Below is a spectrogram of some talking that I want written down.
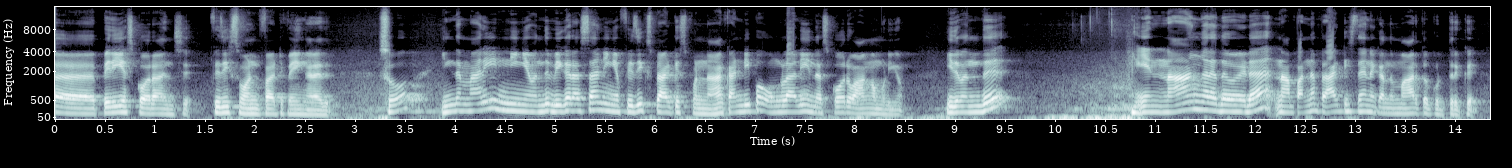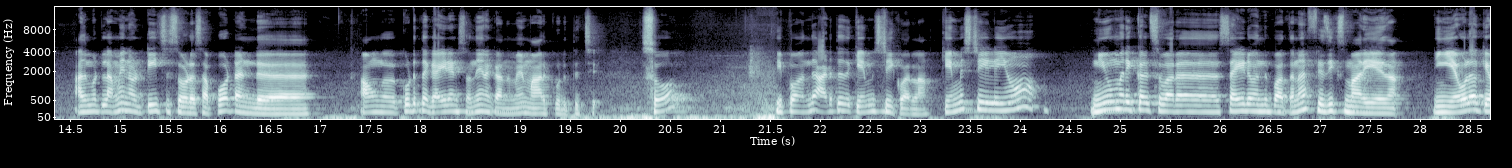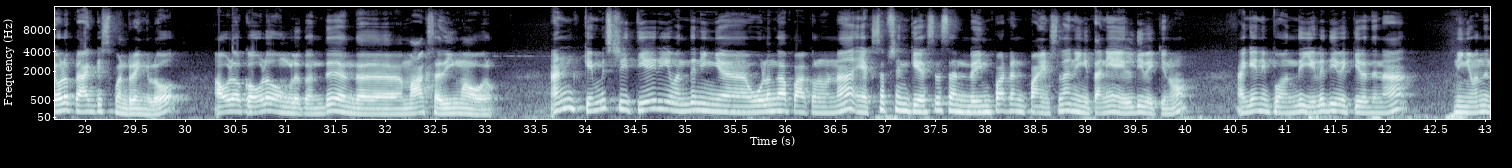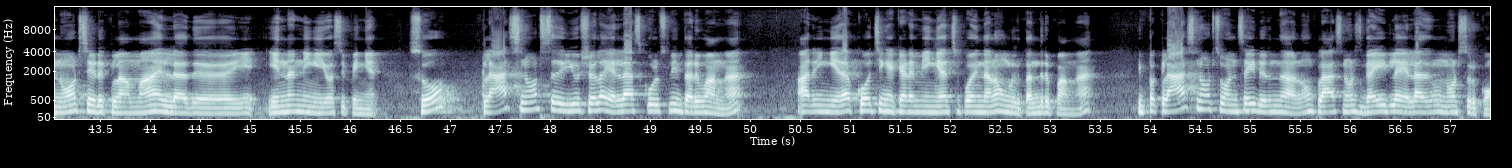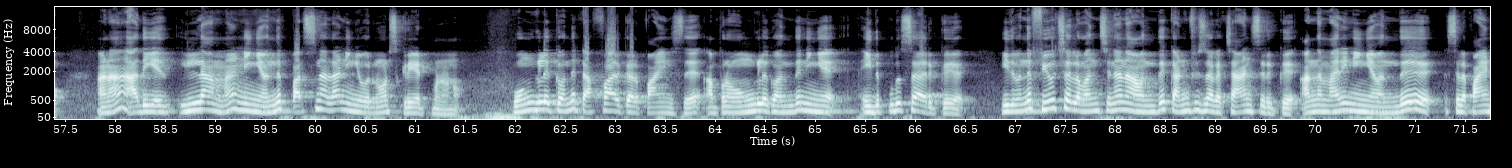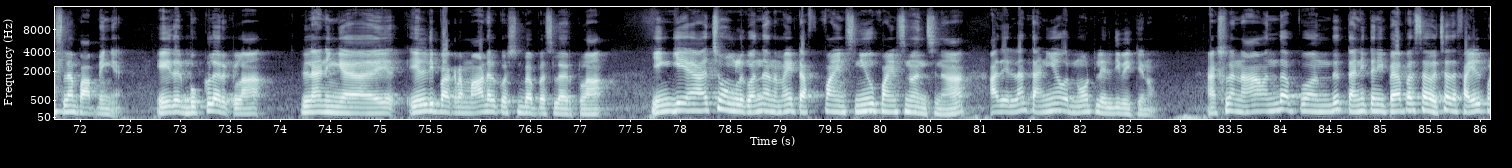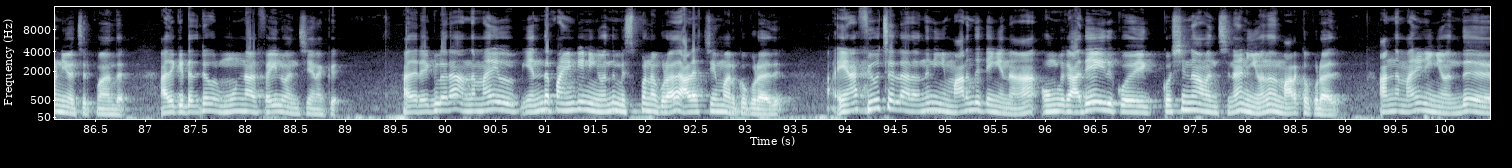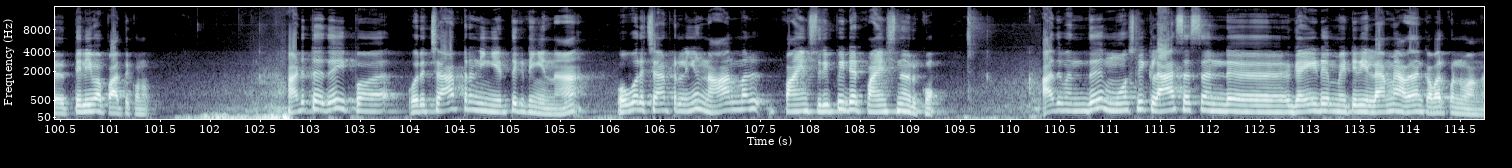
பெரிய ஸ்கோராக இருந்துச்சு. ஃபிசிக்ஸ் ஒன் ஃபார்ட்டி ஃபைவ்ங்கிறது ஸோ இந்த மாதிரி நீங்கள் வந்து விகரஸாக நீங்கள் ஃபிசிக்ஸ் ப்ராக்டிஸ் பண்ணால் கண்டிப்பாக உங்களாலேயும் இந்த ஸ்கோர் வாங்க முடியும். இது வந்து என் நாங்கிறத விட நான் பண்ண ப்ராக்டிஸ் தான் எனக்கு அந்த மார்க்கை கொடுத்துருக்கு. அது மட்டும் இல்லாமல் என்னோடய டீச்சர்ஸோட சப்போர்ட் அண்டு அவங்க கொடுத்த கைடன்ஸ் வந்து எனக்கு அந்த மாதிரி மார்க் கொடுத்துச்சு. ஸோ இப்போ வந்து அடுத்தது கெமிஸ்ட்ரிக்கு வரலாம். கெமிஸ்ட்ரிலையும் நியூமரிக்கல்ஸ் வர சைடு வந்து பார்த்தோன்னா ஃபிசிக்ஸ் மாதிரியே தான். நீங்கள் எவ்வளோக்கு எவ்வளோ ப்ராக்டிஸ் பண்ணுறீங்களோ அவ்வளோக்கு அவ்வளோ உங்களுக்கு வந்து அந்த மார்க்ஸ் அதிகமாக வரும். அண்ட் கெமிஸ்ட்ரி தியரியை வந்து நீங்கள் ஒழுங்காக பார்க்கணுன்னா எக்ஸப்ஷன் கேசஸ் அண்ட் இம்பார்ட்டன்ட் பாயிண்ட்ஸ்லாம் நீங்கள் தனியாக எழுதி வைக்கணும். அகைன் இப்போ வந்து எழுதி வைக்கிறதுனா நீங்கள் வந்து நோட்ஸ் எடுக்கலாமா? இல்லை அது எ- என்னன்னு நீங்கள் யோசிப்பீங்க. ஸோ கிளாஸ் நோட்ஸ் யூஸ்வலாக எல்லா ஸ்கூல்ஸ்லேயும் தருவாங்க. அது நீங்கள் ஏதாவது கோச்சிங் அகாடமி எங்கேயாச்சும் போயிருந்தாலும் உங்களுக்கு தந்திருப்பாங்க. இப்போ கிளாஸ் நோட்ஸ் ஒன் சைடு இருந்தாலும் கிளாஸ் நோட்ஸ் கைடில் எல்லாத்துக்கும் நோட்ஸ் இருக்கும். ஆனால் அது இல்லாமல் நீங்கள் வந்து பர்சனலாக நீங்கள் ஒரு நோட்ஸ் க்ரியேட் பண்ணணும். உங்களுக்கு வந்து டஃப்பாக இருக்கிற பாயிண்ட்ஸு அப்புறம் உங்களுக்கு வந்து நீங்கள் இது புதுசாக இருக்குது இது வந்து ஃப்யூச்சரில் வந்துச்சுன்னா நான் வந்து கன்ஃபியூஸ் ஆக சான்ஸ் இருக்குது அந்த மாதிரி நீங்கள் வந்து சில பாயிண்ட்ஸ்லாம் பார்ப்பீங்க. எய்தர் புக்கில் இருக்கலாம் இல்லை நீங்கள் எழுதி பார்க்குற மாடல் கொஸ்டின் பேப்பர்ஸில் இருக்கலாம். எங்கேயாச்சும் உங்களுக்கு வந்து அந்த மாதிரி டஃப் பாயிண்ட்ஸ் நியூ பாயிண்ட்ஸ்னு வந்துச்சுன்னா அதெல்லாம் தனியாக ஒரு நோட்டில் எழுதி வைக்கணும். ஆக்சுவலாக நான் வந்து அப்போ வந்து தனித்தனி பேப்பர்ஸாக வச்சு அதை ஃபைல் பண்ணி வச்சுருப்பேன் அது. அது கிட்டத்தட்ட ஒரு மூணு நாலு ஃபைல் வந்துச்சு எனக்கு. அது ரெகுலராக அந்த மாதிரி எந்த பாயிண்ட்டையும் நீங்கள் வந்து மிஸ் பண்ணக்கூடாது அலட்சியமாக இருக்கக்கூடாது. ஏன்னா ஃப்யூச்சரில் அதை வந்து நீங்கள் மறந்துட்டீங்கன்னா உங்களுக்கு அதே இது கொஷினாக வந்துச்சுன்னா நீங்கள் வந்து அதை மறக்கக்கூடாது. அந்த மாதிரி நீங்கள் வந்து தெளிவாக பார்த்துக்கணும். அடுத்தது இப்போ ஒரு சாப்டர் நீங்கள் எடுத்துக்கிட்டிங்கன்னா ஒவ்வொரு சாப்டர்லேயும் நார்மல் பாயிண்ட்ஸ் ரிப்பீட்டட் பாயிண்ட்ஸ்னு இருக்கும். அது வந்து mostly classes and guide material எல்லாமே அதை தான் கவர் பண்ணுவாங்க.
